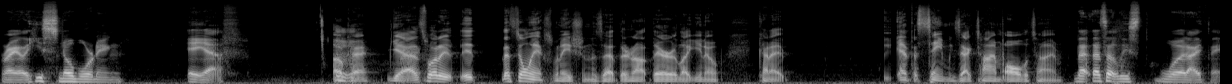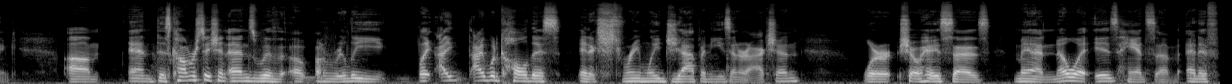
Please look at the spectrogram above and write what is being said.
right? Like he's snowboarding AF. Okay, yeah, that's what it, it. That's the only explanation is that they're not there, like you know, kind of at the same exact time all the time. That, that's at least what I think. Um, and this conversation ends with a, a really like I I would call this an extremely Japanese interaction, where Shohei says, "Man, Noah is handsome, and if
